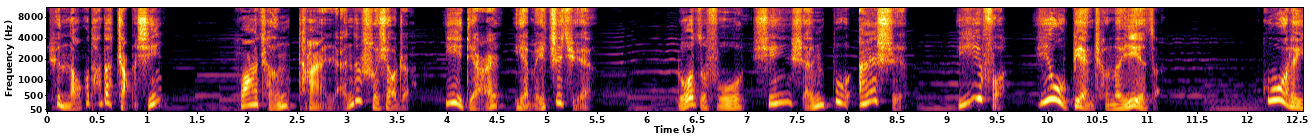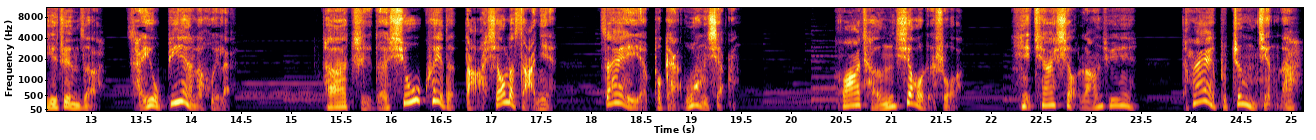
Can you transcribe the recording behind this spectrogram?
去挠他的掌心。花城坦然地说笑着，一点儿也没知觉。罗子福心神不安时，衣服又变成了叶子。过了一阵子，才又变了回来。他只得羞愧地打消了杂念，再也不敢妄想。花城笑着说：“你家小郎君。”太不正经了！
